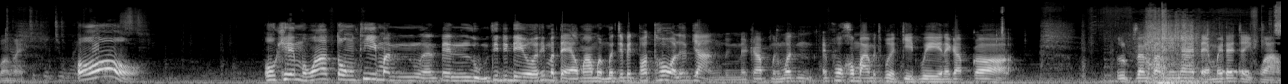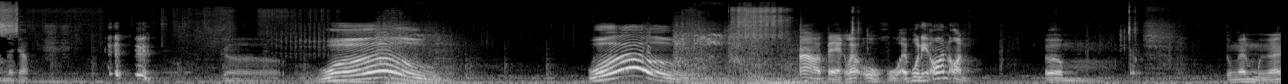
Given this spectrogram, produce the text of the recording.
ว่าไง Got to get to White โอ้ Forest. โอเคเหมือนว่าตรงที่มันเหมือนเป็นหลุมที่ดีเดลที่มันแตกออกมาเหมือนมันจะเป็นพอท่ออะไรสักอย่างหนึ่งนะครับ เหมือนว่าไอ้พวกคอมไบมันจะเปิดเกตเวย์นะครับ ก็สรุปสั้นๆง่ายๆแต่ไม่ได้ใจความนะครับก็ว้าวว้าวอ้าวแตกแล้วโอ้โหไอ้พวกนี้อ่อนอ่อนเอิมตรงนั้นเหมือน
